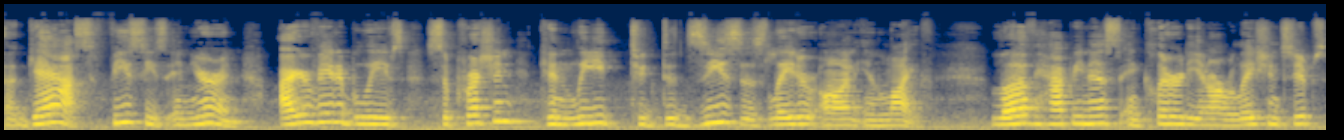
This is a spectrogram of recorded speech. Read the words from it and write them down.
uh, gas, feces, and urine. Ayurveda believes suppression can lead to diseases later on in life. Love, happiness, and clarity in our relationships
